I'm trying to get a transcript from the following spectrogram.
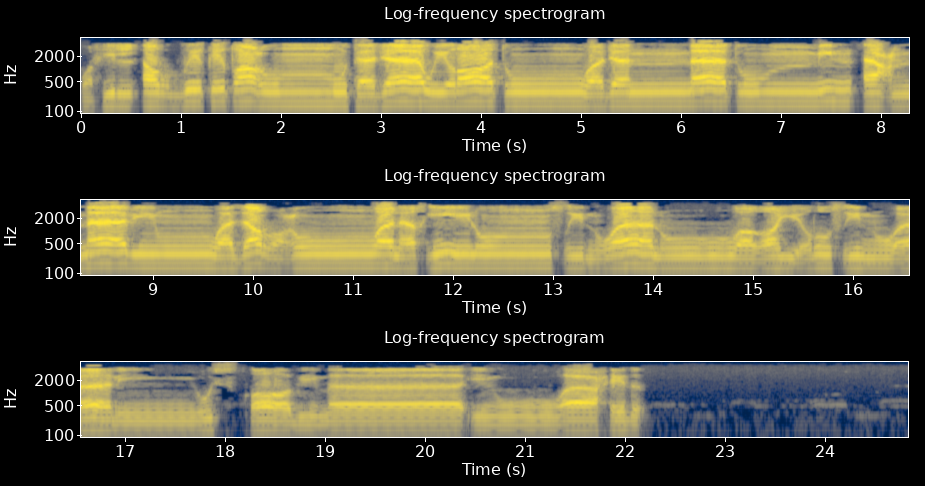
وَفِي الْأَرْضِ قِطَعٌ مُتَجَاوِرَاتٌ وَجَنَّاتٌ مِنْ أَعْنَابٍ وَزَرْعٌ وَنَخِيلٌ صِنْوَانٌ وَغَيْرُ صِنْوَانٍ يُسْقَى بِمَاءٍ وَاحِدٍ.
